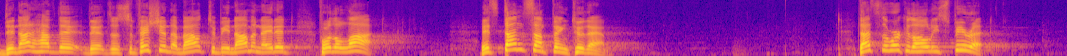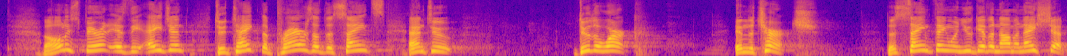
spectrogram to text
did not have the, the, the sufficient amount to be nominated for the lot. It's done something to them. That's the work of the Holy Spirit. The Holy Spirit is the agent to take the prayers of the saints and to do the work in the church. The same thing when you give a nomination.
